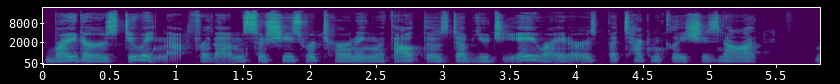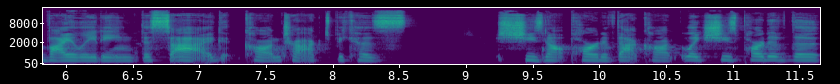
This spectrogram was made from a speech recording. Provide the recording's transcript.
writers doing that for them. So she's returning without those WGA writers, but technically she's not violating the SAG contract because she's not part of that con like she's part of the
